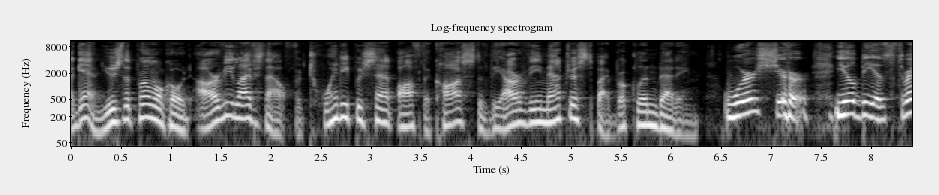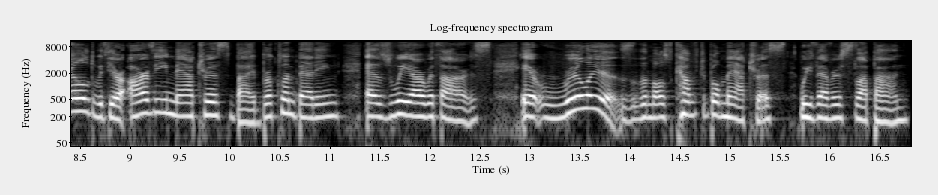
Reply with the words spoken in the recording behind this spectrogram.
Again, use the promo code RV Lifestyle for 20% off the cost of the RV mattress by Brooklyn Bedding. We're sure you'll be as thrilled with your RV mattress by Brooklyn Bedding as we are with ours. It really is the most comfortable mattress we've ever slept on.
